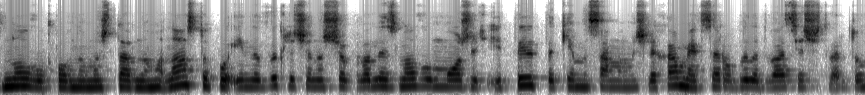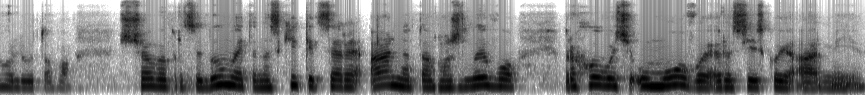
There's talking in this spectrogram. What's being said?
знову повномасштабного наступу, і не виключено, що вони знову можуть іти такими самими шляхами, як це робили 24 лютого. Що ви про це думаєте? Наскільки це реально та можливо, враховуючи умови російської армії?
